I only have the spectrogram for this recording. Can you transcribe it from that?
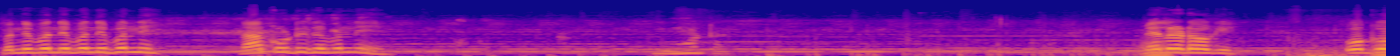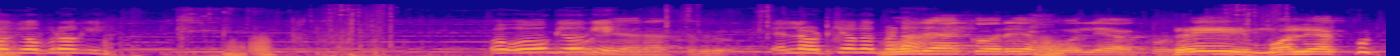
ಬನ್ನಿ ಬನ್ನಿ ಬನ್ನಿ ಬನ್ನಿ. ನಾಲ್ಕು ಕೊಟ್ಟಿದೆ ಬನ್ನಿ. ಮೇಲ್ಗಡೆ ಹೋಗಿ. ಹೋಗಿ ಹೋಗಿ ಒಬ್ರು ಹೋಗಿ. ಹೋಗಿ ಹೋಗಿ. ಯಾರು ಎಲ್ಲ ಒಟ್ಟಿಗೆ ಹೋಗೋದು ಬೇಡ. ಹೋಲಿ ಹಾಕೋರೆ ಮೋಲಿ ಹಾಕೋ ರೇ. ಮೋಲಿ ಹಾಕ್ಬಿಟ್ಟು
